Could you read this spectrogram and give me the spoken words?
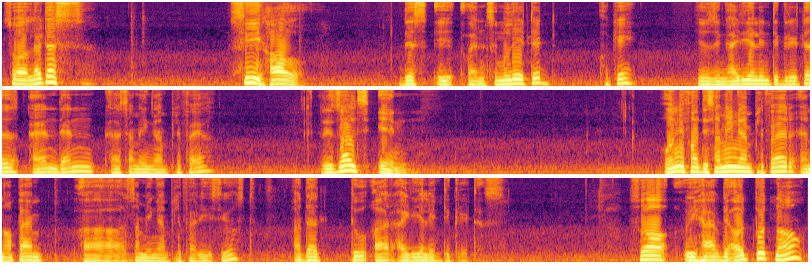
So, let us see how this when simulated okay, using ideal integrators and then a summing amplifier results in only for the summing amplifier an op amp uh, summing amplifier is used other two are ideal integrators. So, we have the output now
